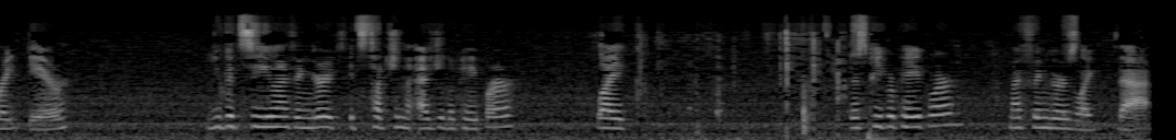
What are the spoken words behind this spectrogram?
right there. You could see my finger, it's, it's touching the edge of the paper. Like, this paper paper, my finger is like that.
